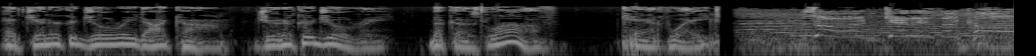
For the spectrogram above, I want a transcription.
at junikerjewelry.com. Juniker Jewelry, because love can't wait. Son, get in the car!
